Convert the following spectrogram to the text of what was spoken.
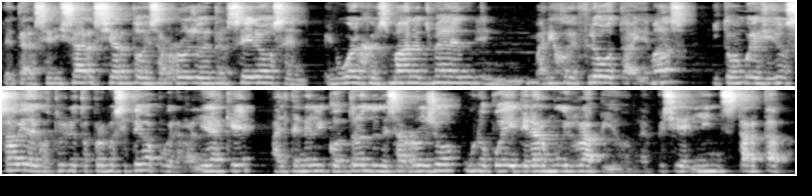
de tercerizar ciertos desarrollos de terceros en, en warehouse management, en manejo de flota y demás y tomamos la decisión sabia de construir nuestros propios sistemas porque la realidad es que al tener el control del desarrollo uno puede iterar muy rápido, una especie de lean startup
